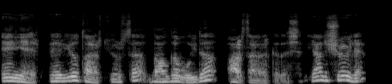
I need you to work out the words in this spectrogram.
Eğer periyot artıyorsa dalga boyu da artar arkadaşlar. Yani şöyle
